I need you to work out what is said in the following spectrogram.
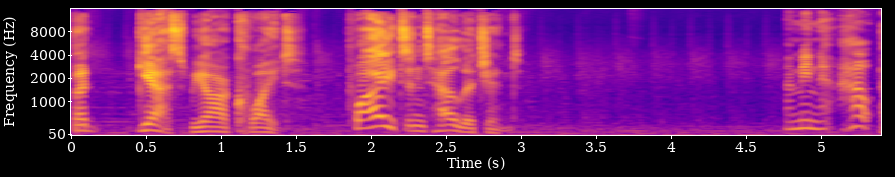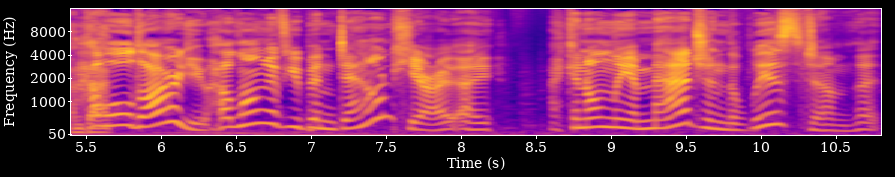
But yes, we are quite, quite intelligent. I mean, how And how that- old are you? How long have you been down here? I, I I can only imagine the wisdom that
